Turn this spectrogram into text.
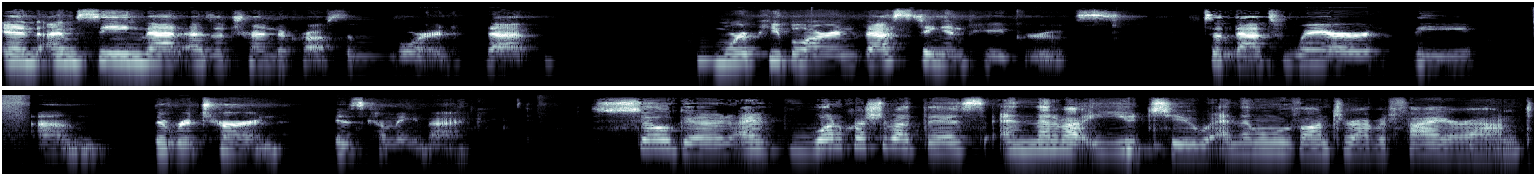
And I'm seeing that as a trend across the board that more people are investing in paid groups so that's where the um, the return is coming back so good. I have one question about this and then about you mm-hmm. two, and then we'll move on to rapid fire round.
